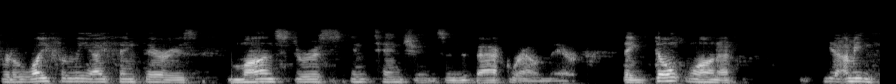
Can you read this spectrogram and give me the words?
For the life of me, I think there is monstrous intentions in the background there. They don't want to. Yeah, I mean,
